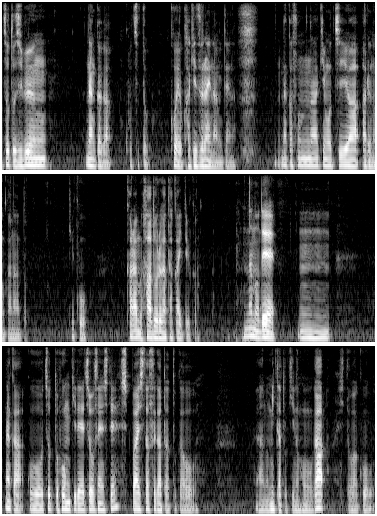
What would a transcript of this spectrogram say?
ちょっと自分なんかがこうちょっと声をかけづらいなみたいななんかそんな気持ちはあるのかなと。結構絡むハードルが高いというか。なのでうんなんかこうちょっと本気で挑戦して失敗した姿とかをあの見た時の方が人はこう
